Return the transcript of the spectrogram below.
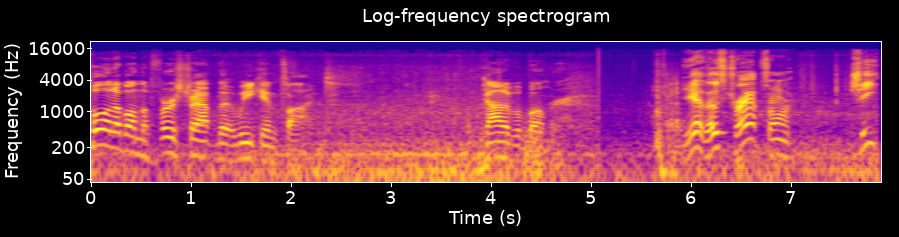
Pulling up on the first trap that we can find. Kind of a bummer. Yeah, those traps aren't cheap,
